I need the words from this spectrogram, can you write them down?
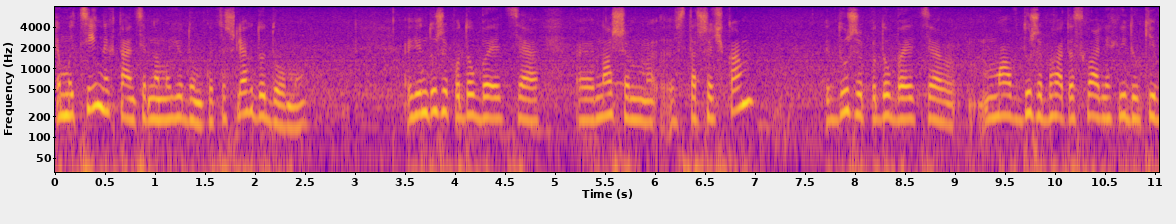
емоційних танців, на мою думку, це шлях додому. Він дуже подобається е, нашим старшачкам. Дуже подобається, мав дуже багато схвальних відгуків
